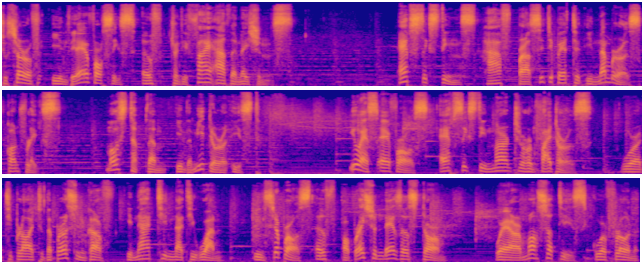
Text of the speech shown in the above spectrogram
to serve in the air forces of 25 other nations. F-16s have participated in numerous conflicts, most of them in the Middle East. US Air Force F-16 multirole fighters were deployed to the Persian Gulf in 1991 in support of Operation Desert Storm, where more sorties were flown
